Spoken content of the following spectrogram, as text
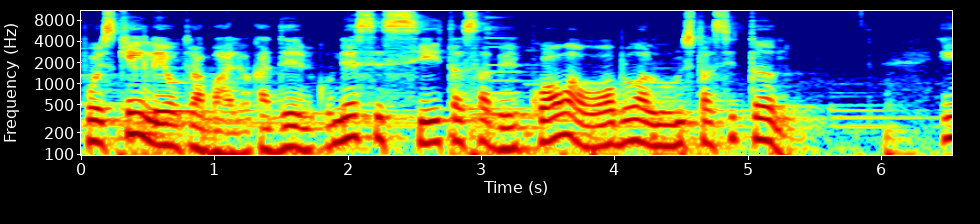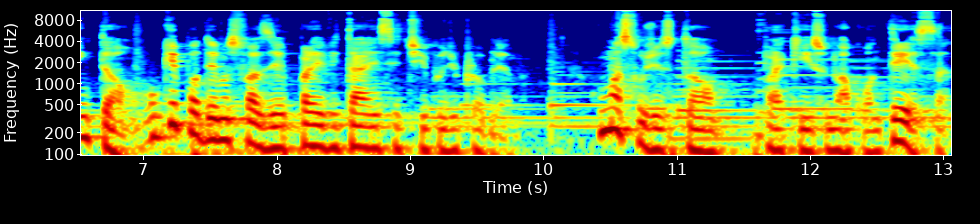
pois quem lê o trabalho acadêmico necessita saber qual a obra o aluno está citando então, o que podemos fazer para evitar esse tipo de problema? Uma sugestão para que isso não aconteça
